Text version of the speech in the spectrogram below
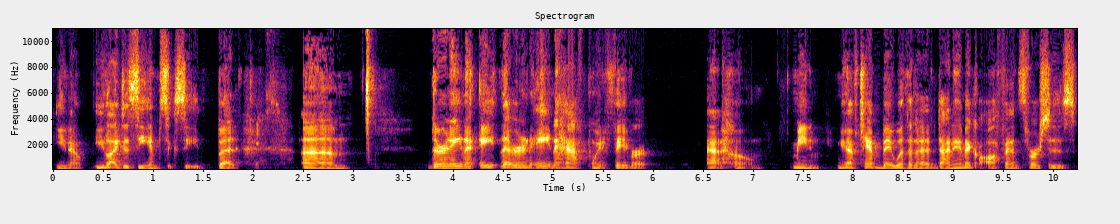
you know you like to see him succeed, but Yes. um, they're an eight, and a- eight they're an eight and a half point favorite at home. I mean, you have Tampa Bay with a dynamic offense versus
